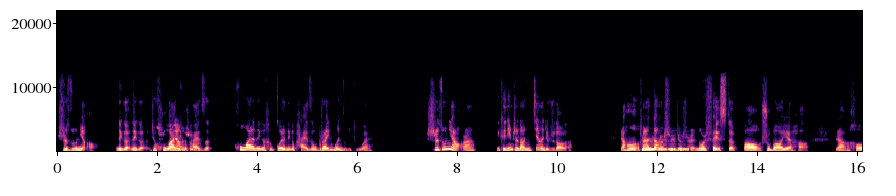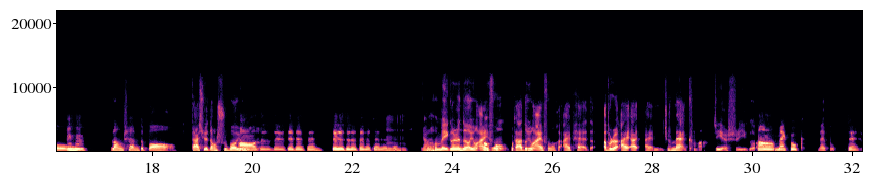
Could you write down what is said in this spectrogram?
始祖鸟，那个那个就户外那个牌子，户外的那个很贵的那个牌子，我不知道英文怎么读哎。始祖鸟啊，你肯定知道，你见了就知道了。然后反正当时就是 North Face 的包，书包也好，然后 Longchamp 的包。大学当书包用哦，对对对对对对对对对对对对对对对。然后每个人都要用 iPhone，大家都用 iPhone 和 iPad 啊，不是 i i i 就是 Mac 嘛，这也是一个嗯 MacBook MacBook。对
